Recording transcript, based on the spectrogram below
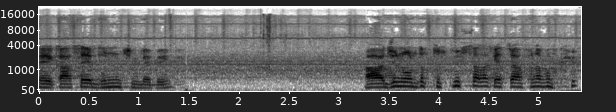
FKS bunun için bebeğim. Ağacın orada pusmuş salak etrafına bakıyor.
